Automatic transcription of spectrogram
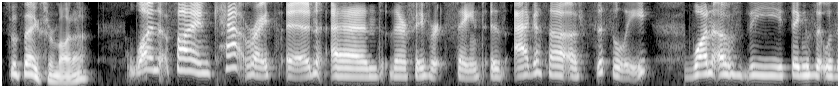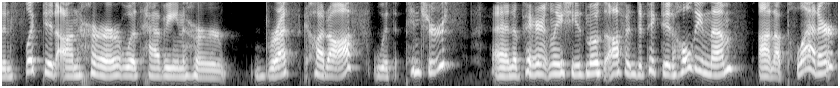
So thanks, Ramona. One fine cat writes in, and their favorite saint is Agatha of Sicily. One of the things that was inflicted on her was having her breasts cut off with pinchers, and apparently she is most often depicted holding them on a platter.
